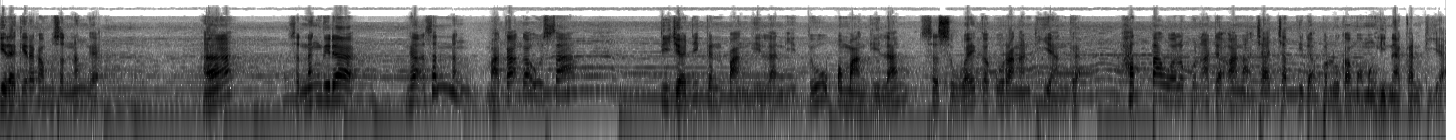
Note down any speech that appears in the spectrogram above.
kira-kira kamu seneng nggak? Hah? seneng tidak? Nggak seneng. Maka nggak usah dijadikan panggilan itu pemanggilan sesuai kekurangan dia enggak hatta walaupun ada anak cacat tidak perlu kamu menghinakan dia.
